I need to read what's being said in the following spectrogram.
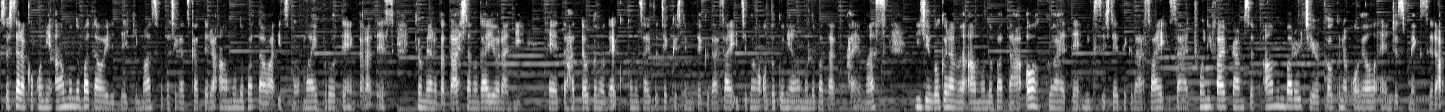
そしたらここにアーモンドバターを入れていきます。私が使っているアーモンドバターはいつもマイプロテインからです。興味ある方は明日の概要欄にえーと、貼っておくので、ここのサイトチェックしてみてください。一番お得にアーモンドバターが買えます。25g アーモンドバターを加えてミックスしていってください。So add 25g of almond butter to your coconut oil and just mix it up.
